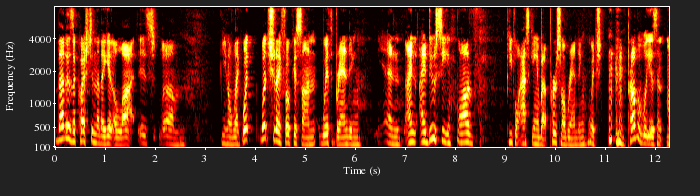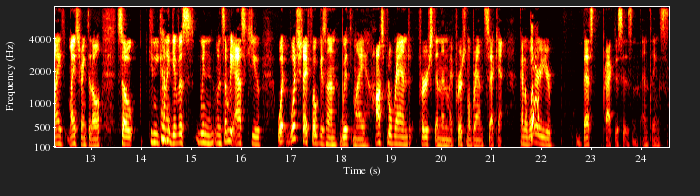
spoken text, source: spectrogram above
that is a question that I get a lot. Is um, you know, like what what should I focus on with branding? And I I do see a lot of people asking about personal branding, which probably isn't my my strength at all. So can you kind of give us when when somebody asks you what what should I focus on with my hospital brand first and then my personal brand second? Kind of what yeah. are your best practices and, and things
